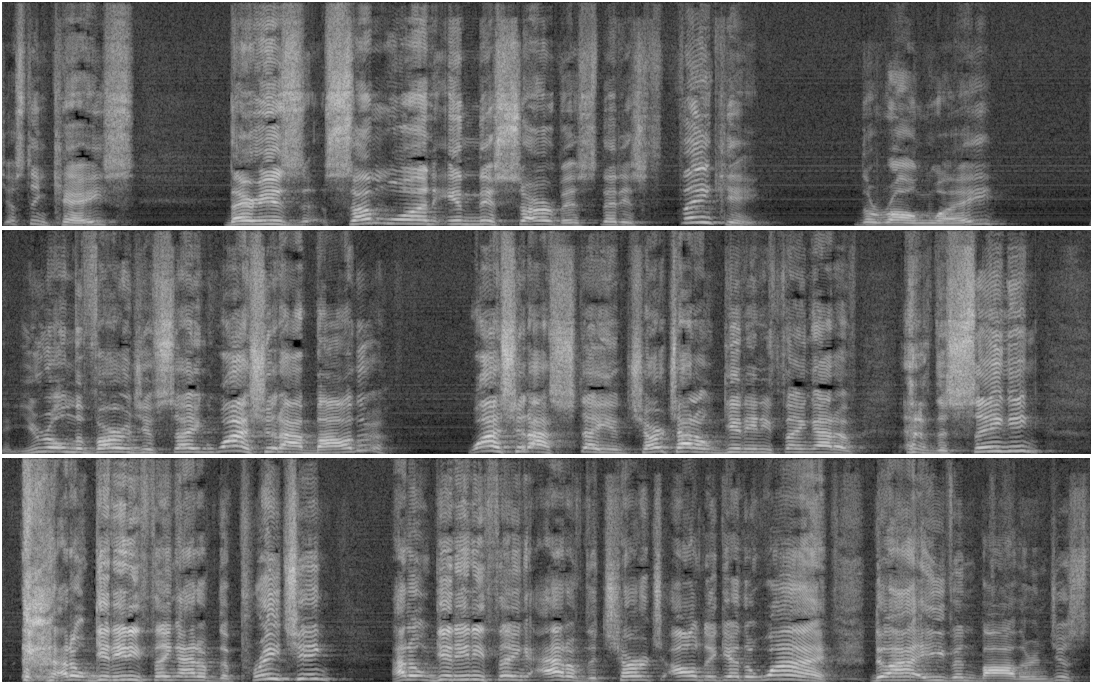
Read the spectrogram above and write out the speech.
Just in case there is someone in this service that is thinking the wrong way, that you're on the verge of saying, Why should I bother? Why should I stay in church? I don't get anything out of the singing. I don't get anything out of the preaching. I don't get anything out of the church altogether. Why do I even bother? And just,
